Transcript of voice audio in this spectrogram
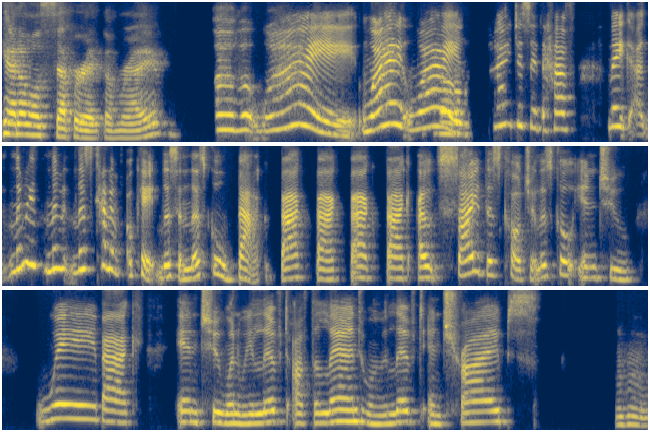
can't almost separate them right? Oh but why? Why why? Why does it have like uh, let me let me let's kind of okay listen let's go back back back back back outside this culture. Let's go into way back into when we lived off the land when we lived in tribes. Mm-hmm.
